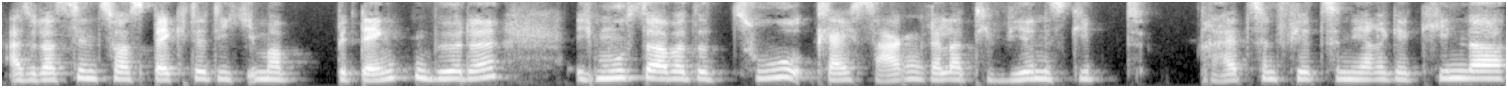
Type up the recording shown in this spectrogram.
Also das sind so Aspekte, die ich immer bedenken würde. Ich musste aber dazu gleich sagen, relativieren. Es gibt 13-, 14-jährige Kinder,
